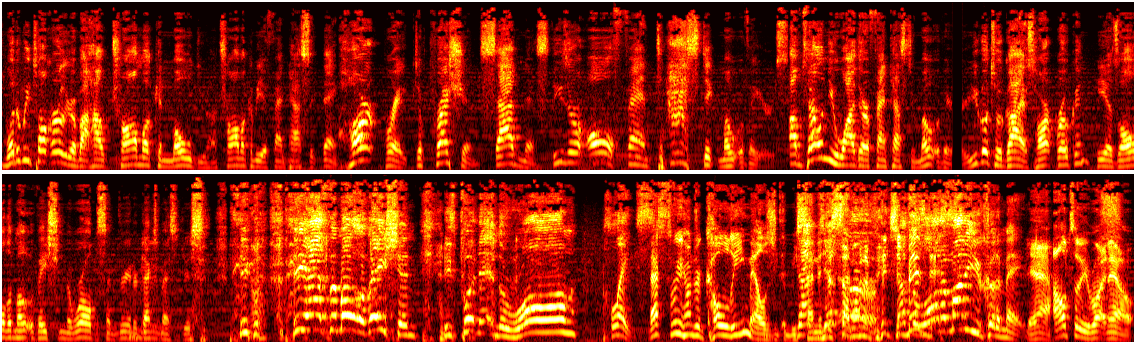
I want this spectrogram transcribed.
What did we talk earlier about how trauma can mold you? How trauma can be a fantastic thing. Heartbreak, depression, sadness. These are all fantastic motivators. I'm telling you why they're a fantastic motivator. You go to a guy who's heartbroken. He has all the motivation in the world to send 300 text mm-hmm. messages. he, he has the motivation. He's putting it in the wrong place. That's 300 cold emails you could be That- sending to someone sir. to pitch a That's business. a lot of money you could have made. Yeah. I'll tell you right now,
